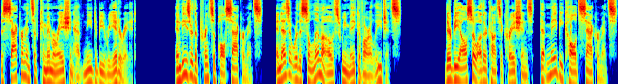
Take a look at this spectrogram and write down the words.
the sacraments of commemoration have need to be reiterated. And these are the principal sacraments, and as it were the solemn oaths we make of our allegiance. There be also other consecrations that may be called sacraments,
